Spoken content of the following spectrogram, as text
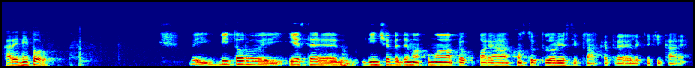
care e viitorul? Viitorul este, din ce vedem acum, preocuparea constructorilor este clar către electrificare.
